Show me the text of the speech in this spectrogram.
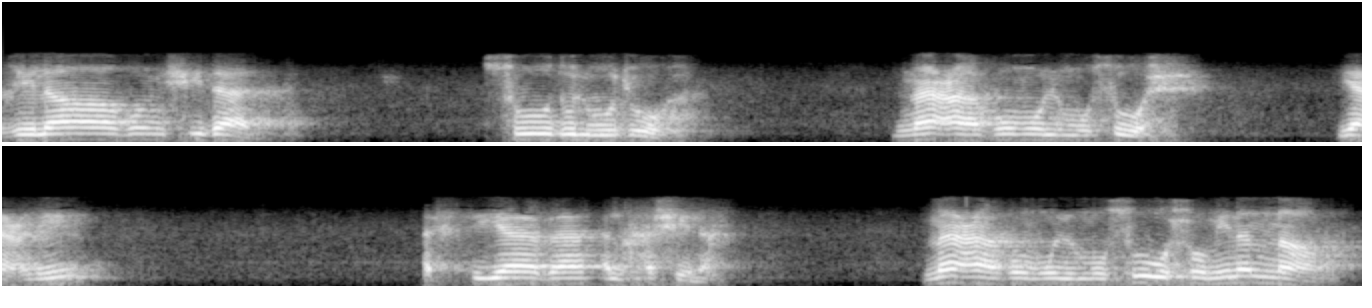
غلاظ شداد سود الوجوه معهم المسوح يعني الثياب الخشنة معهم المسوح من النار.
